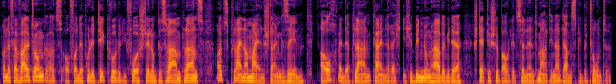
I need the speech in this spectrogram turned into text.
von der Verwaltung als auch von der Politik wurde die Vorstellung des Rahmenplans als kleiner Meilenstein gesehen. Auch wenn der Plan keine rechtliche Bindung habe, wie der städtische Baudezernent Martin Adamski betonte.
